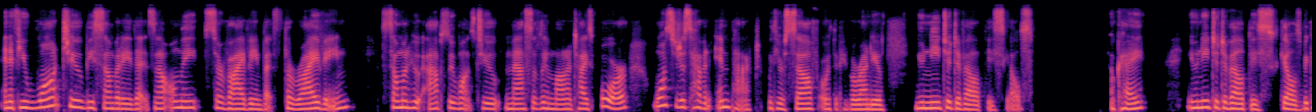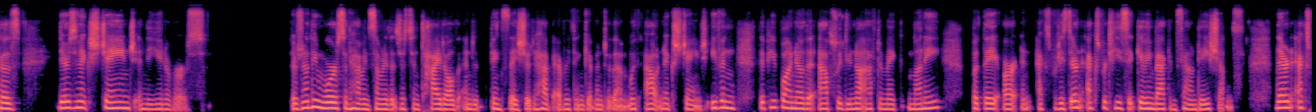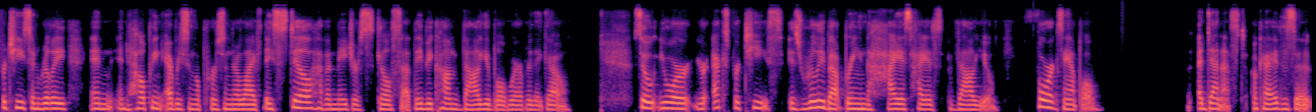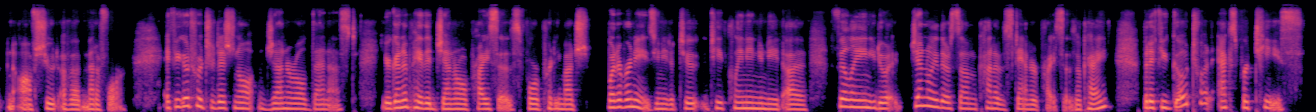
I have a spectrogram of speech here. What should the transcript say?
And if you want to be somebody that's not only surviving, but thriving, someone who absolutely wants to massively monetize or wants to just have an impact with yourself or with the people around you, you need to develop these skills. Okay. You need to develop these skills because there's an exchange in the universe there's nothing worse than having somebody that's just entitled and thinks they should have everything given to them without an exchange. Even the people I know that absolutely do not have to make money, but they are an expertise. They're an expertise at giving back in foundations. They're an expertise in really in in helping every single person in their life. They still have a major skill set. They become valuable wherever they go. So your your expertise is really about bringing the highest highest value. For example, a dentist. Okay. This is a, an offshoot of a metaphor. If you go to a traditional general dentist, you're going to pay the general prices for pretty much whatever needs. You need a to- teeth cleaning, you need a filling, you do it. Generally, there's some kind of standard prices. Okay. But if you go to an expertise,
